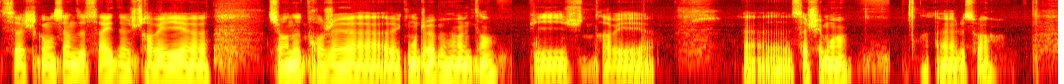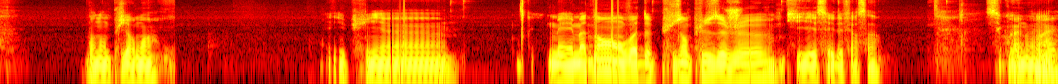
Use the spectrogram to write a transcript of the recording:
ça, je commençais on the side. Je travaillais euh, sur un autre projet euh, avec mon job en même temps. Puis je travaillais euh, ça chez moi le soir pendant plusieurs mois. Et puis, mais maintenant, on voit de plus en plus de jeux qui essayent de faire ça. C'est comme,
